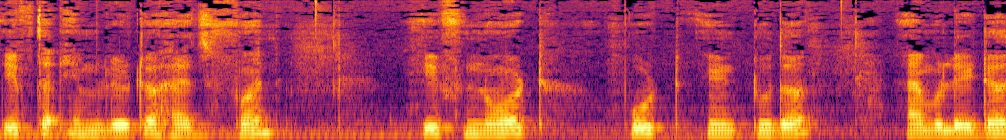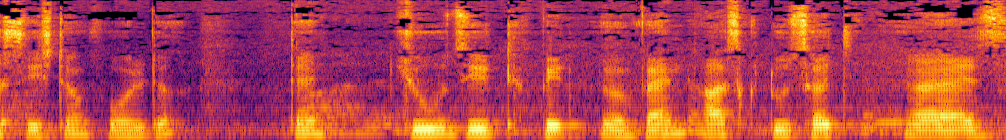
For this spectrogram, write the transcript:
If the emulator has one if not put into the emulator system folder then choose it when asked to search as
